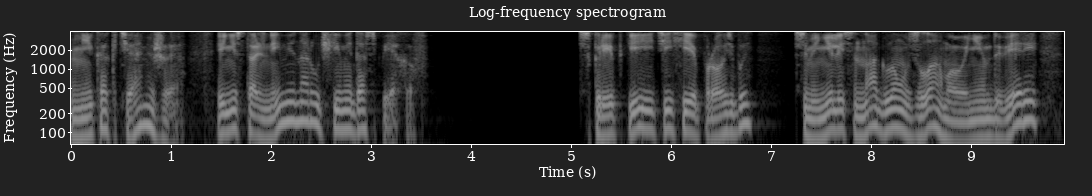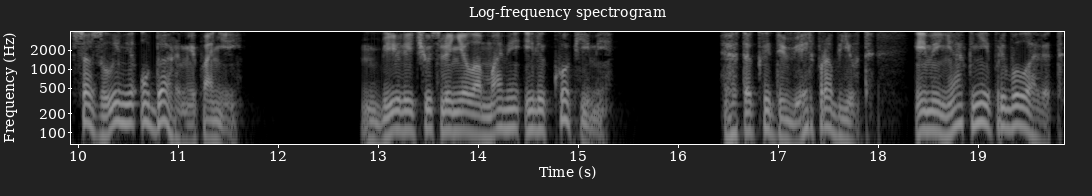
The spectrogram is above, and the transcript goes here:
Не когтями же и не стальными наручьями доспехов. Скрипки и тихие просьбы сменились наглым взламыванием двери со злыми ударами по ней. Били чуть ли не ломами или копьями. Этак и дверь пробьют, и меня к ней прибулавят,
